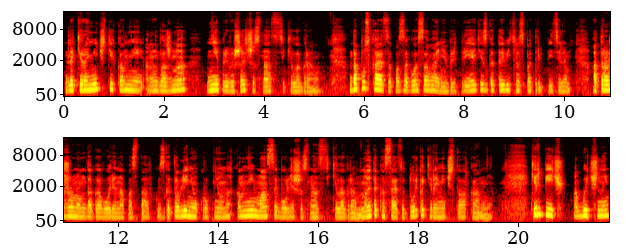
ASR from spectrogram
Для керамических камней она должна не превышать 16 килограммов. Допускается по согласованию предприятия изготовитель с потребителем, отраженном договоре на поставку, изготовление укрупненных камней массой более 16 килограмм. Но это касается только керамического камня. Кирпич обычный,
